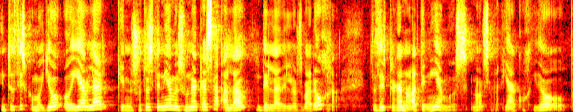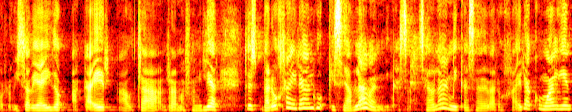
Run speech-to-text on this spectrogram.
Entonces, como yo oía hablar que nosotros teníamos una casa al lado de la de los Baroja, entonces, pero claro, no la teníamos, nos había cogido, por lo visto había ido a caer a otra rama familiar. Entonces, Baroja era algo que se hablaba en mi casa, se hablaba en mi casa de Baroja, era como alguien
